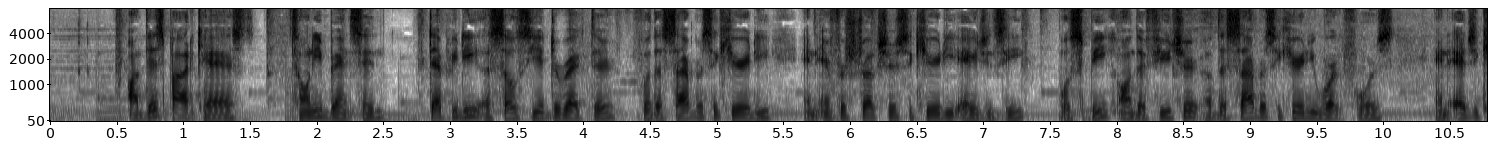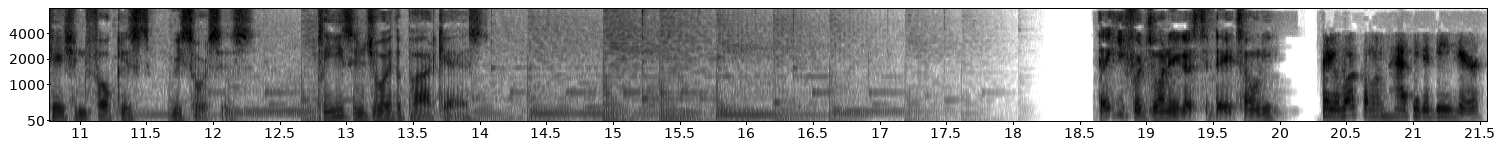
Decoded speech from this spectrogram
On this podcast, Tony Benson, Deputy Associate Director for the Cybersecurity and Infrastructure Security Agency, will speak on the future of the cybersecurity workforce and education focused resources. Please enjoy the podcast. Thank you for joining us today, Tony. You're welcome. I'm happy to be here.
